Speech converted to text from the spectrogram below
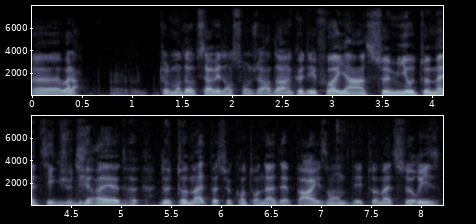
Euh, voilà. Tout le monde a observé dans son jardin que des fois il y a un semi-automatique, je dirais, de, tomates, parce que quand on a par exemple des tomates cerises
